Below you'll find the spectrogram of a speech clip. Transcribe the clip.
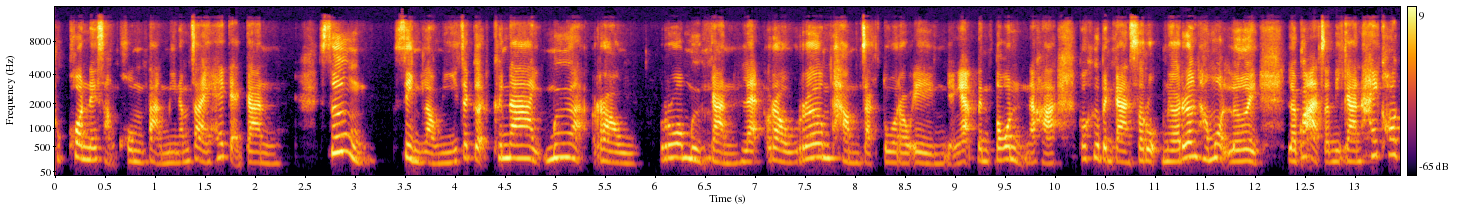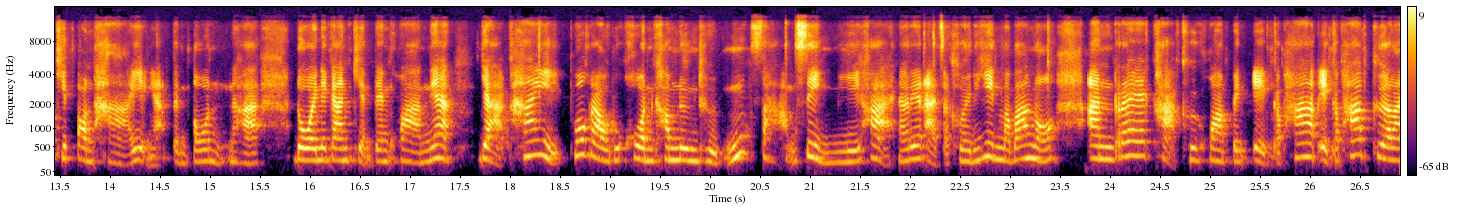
ทุกคนในสังคมต่างมีน้ำใจให้แก่กัน ซึ่งสิ่งเหล่านี้จะเกิดขึ้นได้เมื่อเรา ร่วมมือกัน และเราเริ่มทำจากตัวเราเอง อย่างเงี้ยเป็นต้นนะคะ ก็คือเป็นการสรุปเนื้อเรื่องทั้งหมดเลย แล้วก็อาจจะมีการให้ข้อคิดตอนท้ายอย่างเงี้ยเป็นต้นนะคะ โดยในการเขียนเรียงความเนี่ยอยากให้พวกเราทุกคนคำนึงถึง 3 สิ่งนี้ค่ะ นักเรียนอาจจะเคยได้ยินมาบ้างเนาะอันแรกค่ะ คือความเป็นเอกภาพ เอกภาพคืออะไร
